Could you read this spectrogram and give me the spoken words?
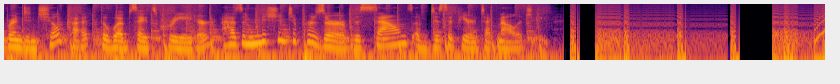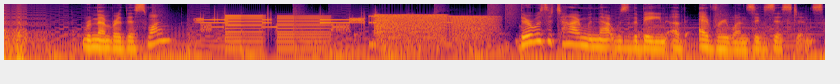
Brendan Chilcutt, the website's creator, has a mission to preserve the sounds of disappeared technology. Remember this one? There was a time when that was the bane of everyone's existence,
